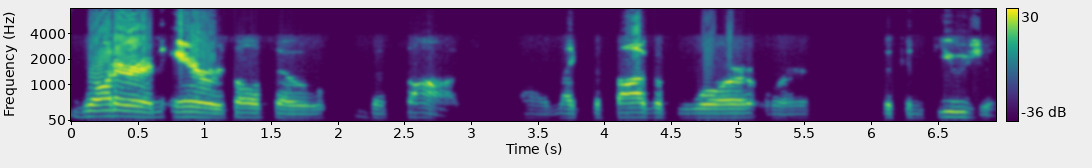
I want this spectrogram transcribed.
water and air is also the fog, uh, like the fog of war or the confusion.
